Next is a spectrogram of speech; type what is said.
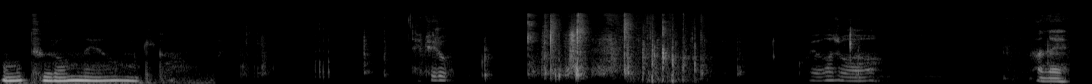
너무 더럽네요 여기가. 내 뒤로. 왜 가져와? 안 해.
